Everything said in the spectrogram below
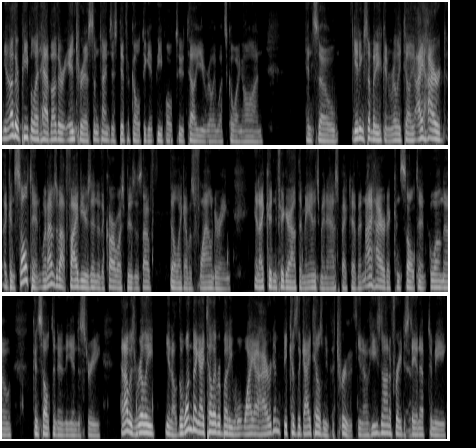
you know, other people that have other interests sometimes it's difficult to get people to tell you really what's going on and so getting somebody who can really tell you i hired a consultant when i was about five years into the car wash business i felt like i was floundering and i couldn't figure out the management aspect of it and i hired a consultant a well-known consultant in the industry and I was really, you know, the one thing I tell everybody why I hired him because the guy tells me the truth. You know, he's not afraid to stand up to me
